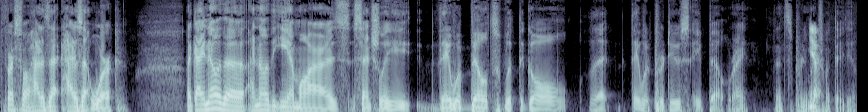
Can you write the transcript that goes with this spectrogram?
first of all how does that how does that work? Like I know the I know the EMRs essentially they were built with the goal that they would produce a bill, right? That's pretty much what they do.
